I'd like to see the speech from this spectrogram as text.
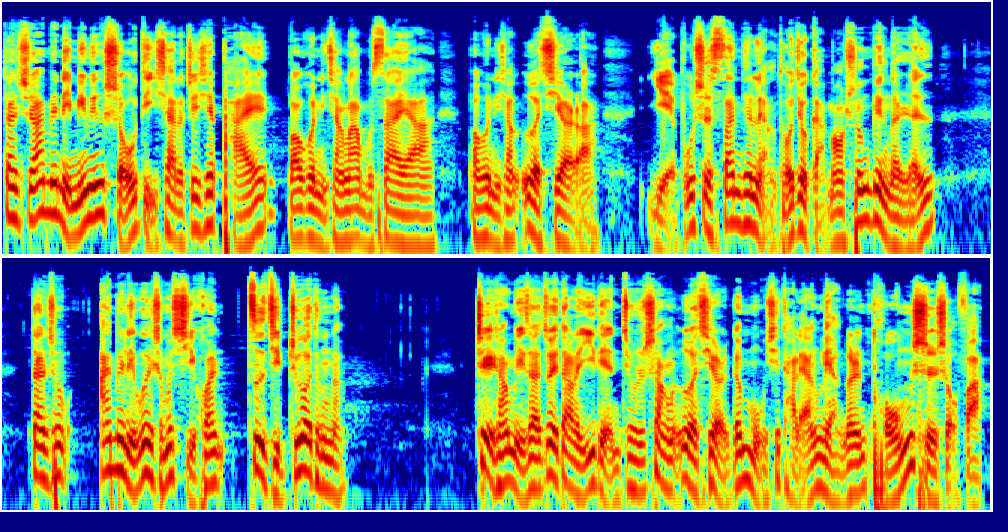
但是埃梅里明明手底下的这些牌，包括你像拉姆塞呀，包括你像厄齐尔啊，也不是三天两头就感冒生病的人。但是埃梅里为什么喜欢自己折腾呢？这场比赛最大的疑点就是上了厄齐尔跟姆希塔良两个人同时首发，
